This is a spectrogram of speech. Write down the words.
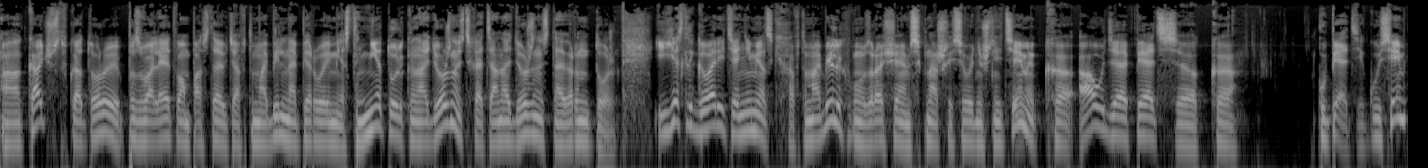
а, качеств, которые позволяют вам поставить автомобиль на первое место. Не только надежность, хотя надежность, наверное, тоже. И если говорить о немецких автомобилях, мы возвращаемся к нашей сегодняшней теме, к Audi опять, э, к Q5 и Q7,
